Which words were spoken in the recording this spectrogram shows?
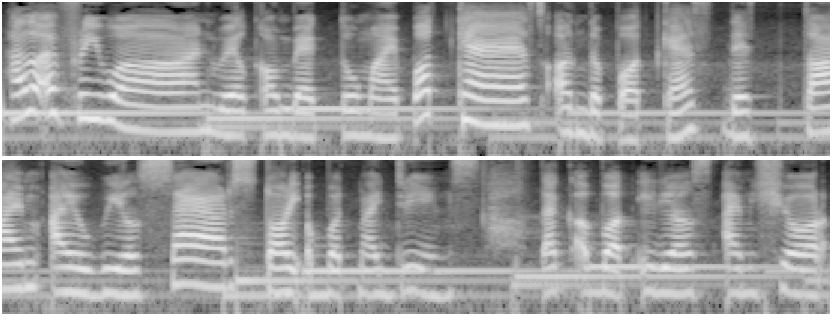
everyone, welcome back to my podcast. On the podcast, this time I will share story about my dreams. Talk about ideals. I'm sure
